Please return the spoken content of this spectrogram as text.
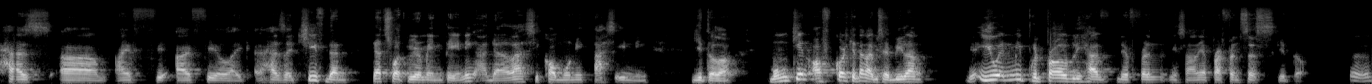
has um, I feel I feel like has achieved dan that's what we're maintaining adalah si komunitas ini gitu loh. Mungkin of course kita nggak bisa bilang you and me could probably have different misalnya preferences gitu Hmm.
